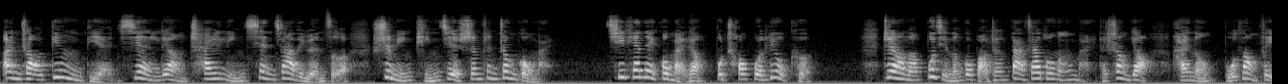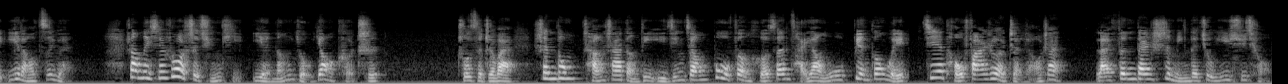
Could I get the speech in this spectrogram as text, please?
按照定点、限量、拆零、限价的原则，市民凭借身份证购买。七天内购买量不超过六颗，这样呢，不仅能够保证大家都能买得上药，还能不浪费医疗资源，让那些弱势群体也能有药可吃。除此之外，山东、长沙等地已经将部分核酸采样屋变更为街头发热诊疗站，来分担市民的就医需求。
